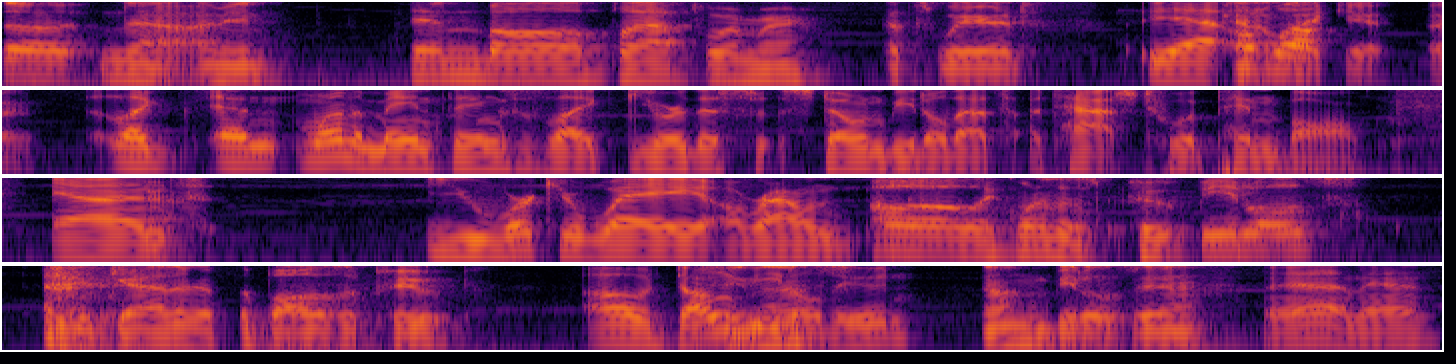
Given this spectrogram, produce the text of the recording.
Uh, no. I mean, pinball platformer. That's weird. Yeah. Kind of well, like it, but like, and one of the main things is like you're this stone beetle that's attached to a pinball, and. Yeah you work your way around. Oh, like one of those poop beetles. You gather up the balls of poop. Oh, dung beetle, those? dude. Dung beetles, yeah. Yeah, man.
